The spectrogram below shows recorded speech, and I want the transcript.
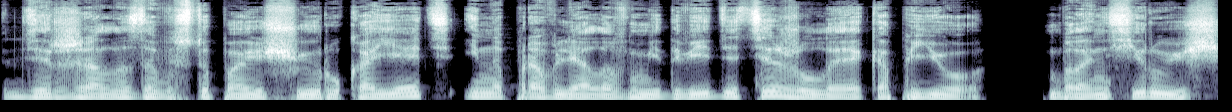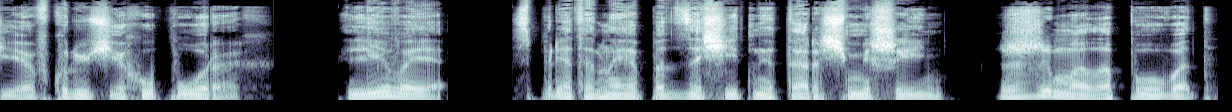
держала за выступающую рукоять и направляла в медведя тяжелое копье, балансирующее в крючьях упорах. Левая, спрятанная под защитный тарч мишень, сжимала повод.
